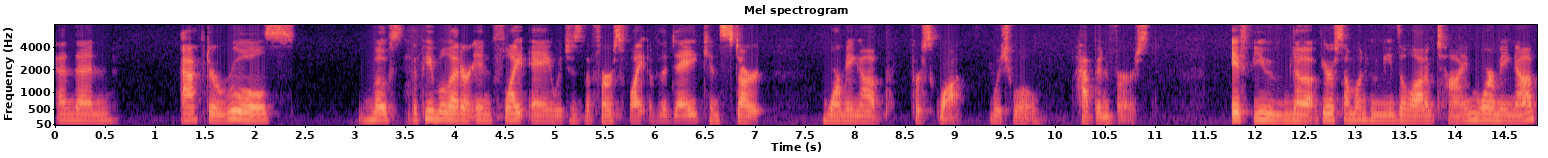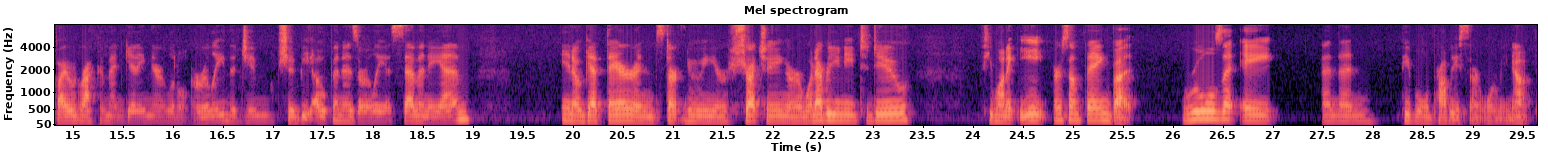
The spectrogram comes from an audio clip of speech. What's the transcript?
and then after rules, most the people that are in flight A, which is the first flight of the day, can start warming up for squat, which will happen first. If you know if you're someone who needs a lot of time warming up, I would recommend getting there a little early. The gym should be open as early as 7 a.m. You know, get there and start doing your stretching or whatever you need to do if you want to eat or something. But rules at 8, and then people will probably start warming up.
